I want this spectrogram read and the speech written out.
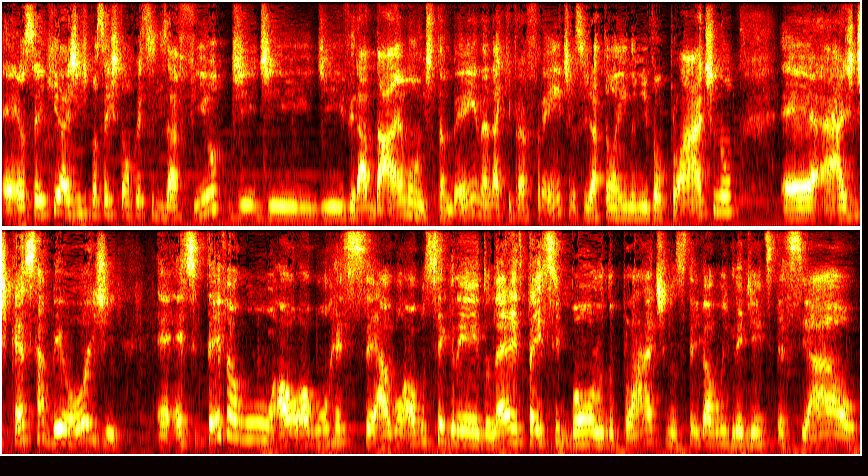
É, eu sei que a gente, vocês estão com esse desafio de, de, de virar Diamond também, né? Daqui para frente. Vocês já estão aí no nível Platinum. É, a gente quer saber hoje é, é, se teve algum, algum, rece... algum, algum segredo, né, para esse bolo do Platinum, se teve algum ingrediente especial,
